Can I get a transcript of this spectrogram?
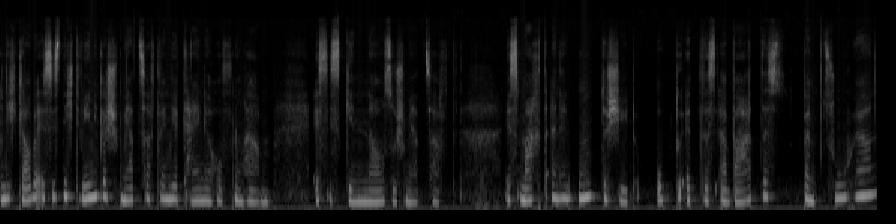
Und ich glaube, es ist nicht weniger schmerzhaft, wenn wir keine Hoffnung haben. Es ist genauso schmerzhaft. Es macht einen Unterschied, ob du etwas erwartest beim Zuhören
